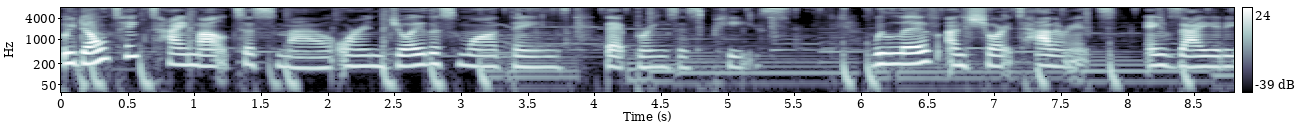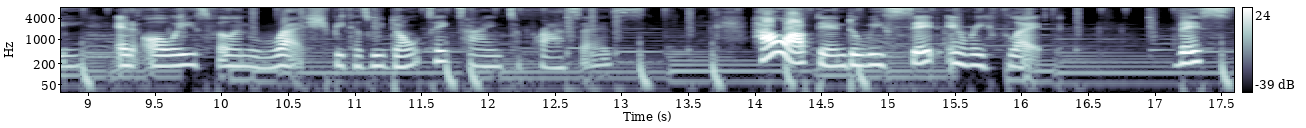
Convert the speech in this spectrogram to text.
We don't take time out to smile or enjoy the small things that brings us peace. We live on short tolerance, anxiety, and always feeling rushed because we don't take time to process. How often do we sit and reflect this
